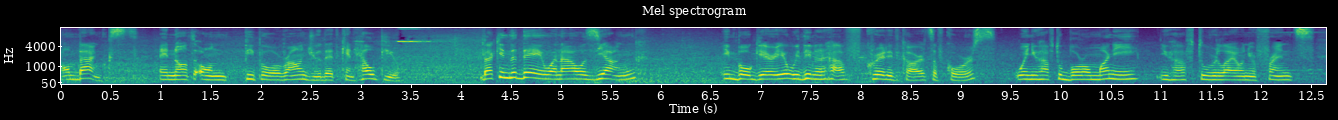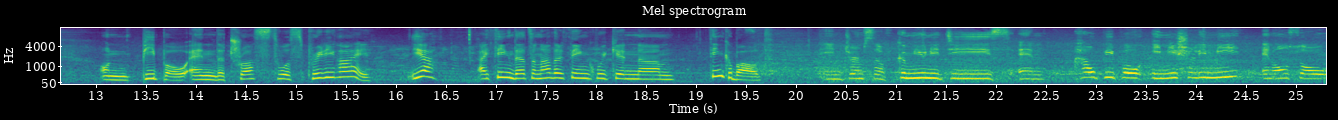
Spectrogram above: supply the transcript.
on banks and not on people around you that can help you. Back in the day when I was young, in Bulgaria, we didn't have credit cards, of course. When you have to borrow money, you have to rely on your friends, on people, and the trust was pretty high. Yeah, I think that's another thing we can um, think about in terms of communities and how people initially meet and also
